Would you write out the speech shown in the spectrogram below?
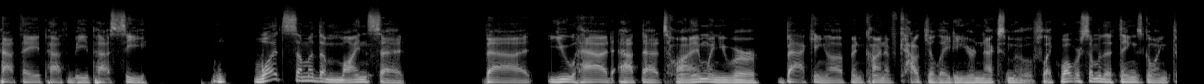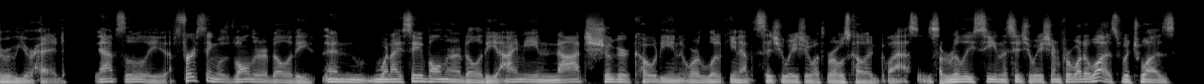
path A, path B, path C. What's some of the mindset that you had at that time when you were backing up and kind of calculating your next move? Like, what were some of the things going through your head? Absolutely. First thing was vulnerability. And when I say vulnerability, I mean not sugarcoating or looking at the situation with rose colored glasses. Really seeing the situation for what it was, which was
